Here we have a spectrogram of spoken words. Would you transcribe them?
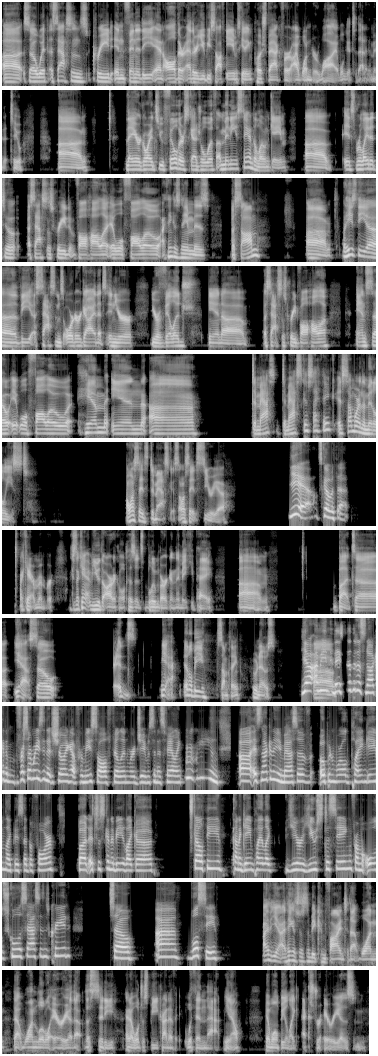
Uh, so with Assassin's Creed Infinity and all their other Ubisoft games getting pushed back for I wonder why. We'll get to that in a minute too. Um, they are going to fill their schedule with a mini standalone game. Uh, it's related to Assassin's Creed Valhalla. It will follow. I think his name is Basim. Um, but he's the uh the Assassin's Order guy that's in your your village in uh Assassin's Creed Valhalla. And so it will follow him in uh Damas- Damascus, I think. It's somewhere in the Middle East. I want to say it's Damascus. I want to say it's Syria. Yeah, let's go with that. I can't remember because I can't view the article because it's Bloomberg and they make you pay. Um, but uh, yeah, so it's yeah, it'll be something. Who knows? Yeah, I mean, Um, they said that it's not going to. For some reason, it's showing up for me, so I'll fill in where Jameson is failing. uh, it's not going to be a massive open world playing game like they said before, but it's just going to be like a stealthy kind of gameplay like you're used to seeing from old school Assassin's Creed. So, uh, we'll see. I yeah, I think it's just gonna be confined to that one that one little area, that the city, and it will just be kind of within that. You know, it won't be like extra areas and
